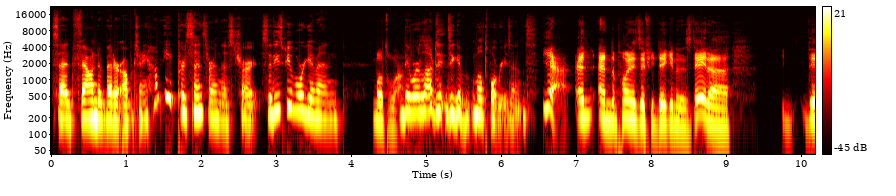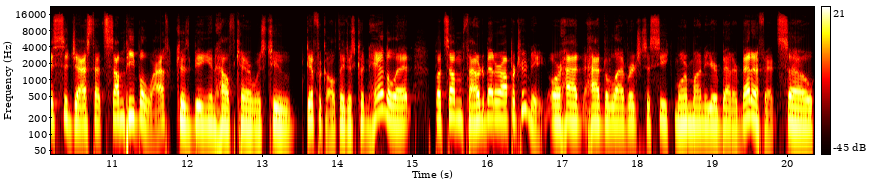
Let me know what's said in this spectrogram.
said found a better opportunity. How many percents are in this chart? So these people were given multiple options. They were allowed to, to give multiple reasons. Yeah. And and the point is if you dig into this data, this suggests that some people left because being in healthcare was too difficult. They just couldn't handle it. But some found a better opportunity or had had the leverage to seek more money or better benefits. So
